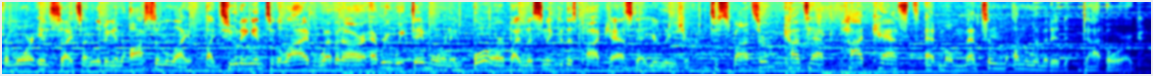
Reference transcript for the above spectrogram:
for more insights on living an awesome life by tuning into the live webinar every weekday morning or by listening to this podcast at your leisure. To sponsor, contact podcasts at momentumunlimited.org.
